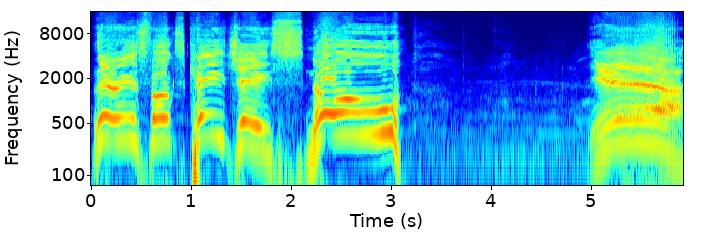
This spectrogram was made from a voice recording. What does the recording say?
There he is, folks. KJ Snow. Yeah.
